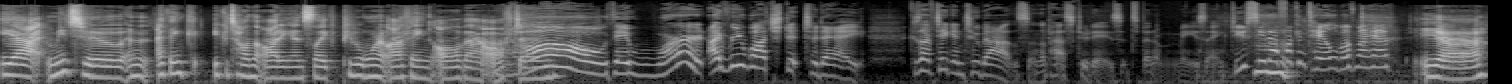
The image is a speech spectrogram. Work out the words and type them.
Yeah, me too. And I think you could tell in the audience like people weren't laughing all that often. Oh, they weren't. I rewatched it today because I've taken two baths in the past two days. It's been amazing. Do you see that fucking tail above my head? Yeah.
